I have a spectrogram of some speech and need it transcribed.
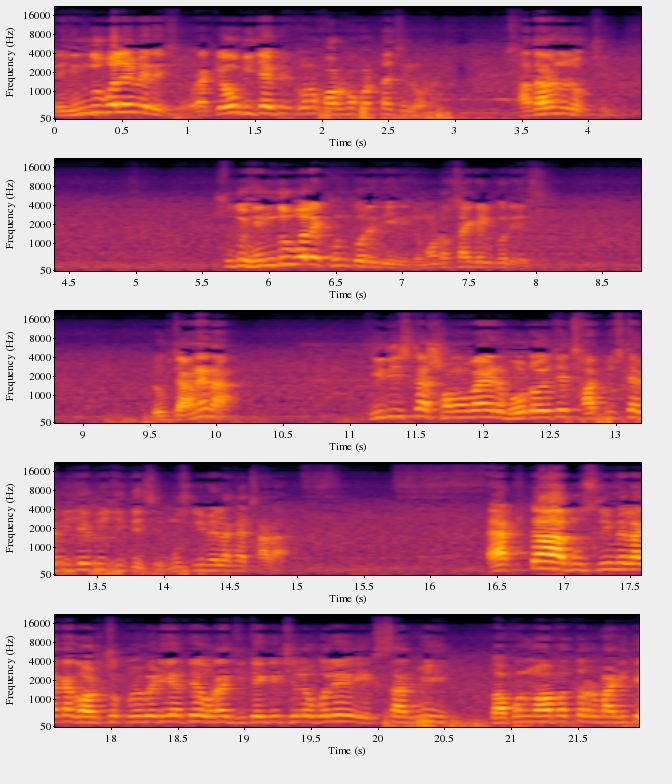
হিন্দু বলে মেরেছে, ওরা কেউ বিজেপির কোনো কর্মকর্তা ছিল না, সাধারণ লোক ছিল। শুধু হিন্দু বলে খুন করে দিয়ে গেছে, মোটরসাইকেল করে এসে লোক জানে না তিরিশটা সমবায়ের ভোট হয়েছে, ছাব্বিশটা বিজেপি জিতেছে, মুসলিম এলাকা ছাড়া। একটা মুসলিম এলাকা গড় চক্রবেড়িয়াতে ওরা জিতে গেছিল বলে এক্স আর্মি তপন মহাপাত্রর বাড়িতে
